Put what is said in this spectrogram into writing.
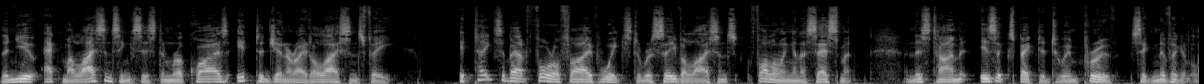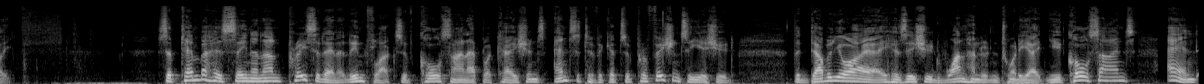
The new ACMA licensing system requires it to generate a licence fee. It takes about four or five weeks to receive a licence following an assessment, and this time it is expected to improve significantly. September has seen an unprecedented influx of call sign applications and certificates of proficiency issued, the WIA has issued 128 new call signs and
